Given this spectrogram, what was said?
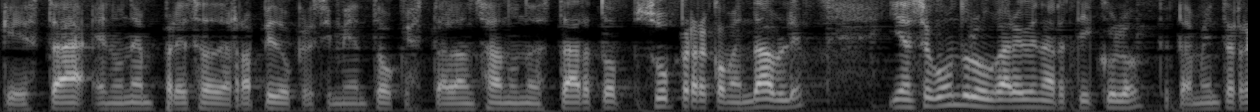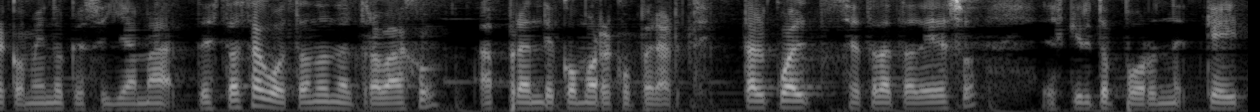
que está en una empresa de rápido crecimiento que está lanzando una startup, súper recomendable. Y en segundo lugar hay un artículo que también te recomiendo que se llama Te estás agotando en el trabajo, aprende cómo recuperarte. Tal cual se trata de eso, escrito por Kate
